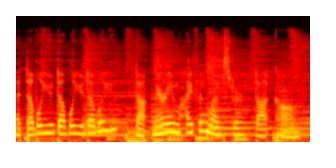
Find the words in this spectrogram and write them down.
at www.merriam-webster.com.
